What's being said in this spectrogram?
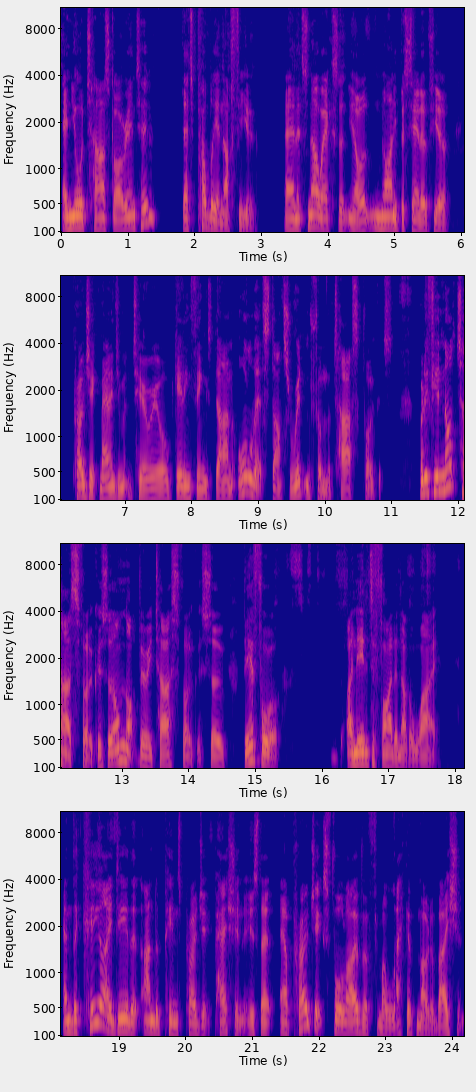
and you're task oriented, that's probably enough for you. And it's no accident, you know, 90% of your project management material, getting things done, all of that stuff's written from the task focus. But if you're not task focused, and I'm not very task focused, so therefore I needed to find another way. And the key idea that underpins project passion is that our projects fall over from a lack of motivation.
